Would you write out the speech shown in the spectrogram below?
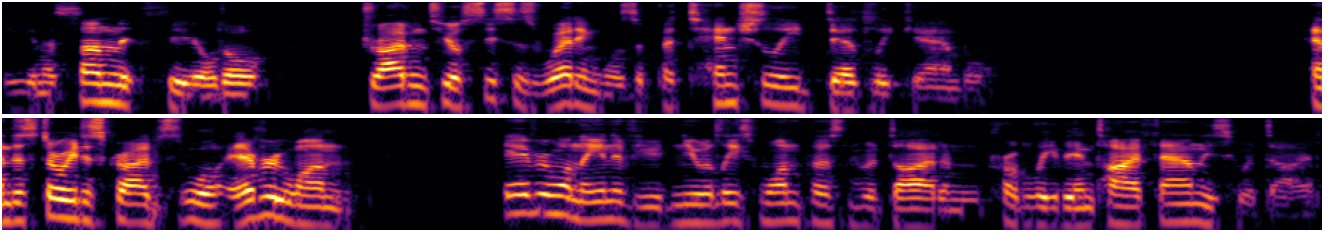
tea in a sunlit field or driving to your sister's wedding was a potentially deadly gamble. And the story describes, well, everyone everyone they interviewed knew at least one person who had died and probably the entire families who had died.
